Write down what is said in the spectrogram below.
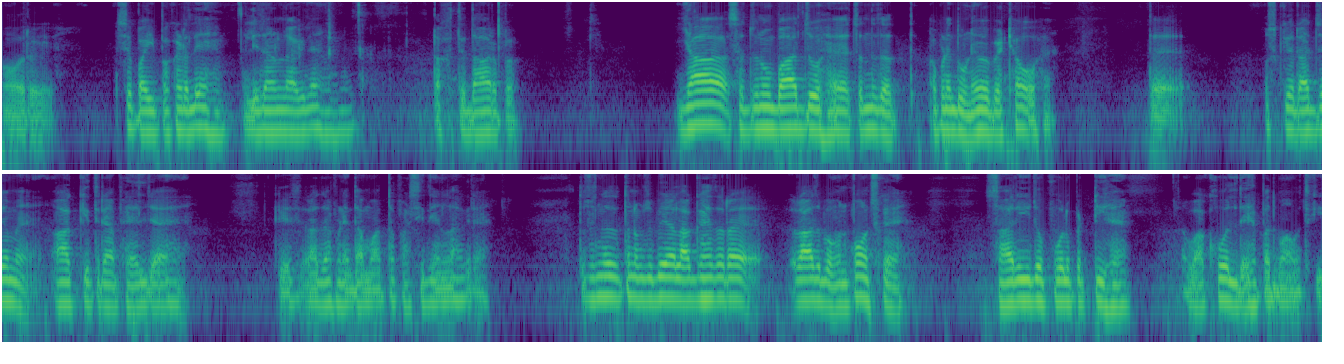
और सिपाही पकड़ ले हैं, ले जाने लग जाए तख्तेदार पर। या सज्जनों बाद जो है, चंद्रदत्त अपने धुने में बैठा हुआ है। तो उसके राज्य में आग की तरह फैल जाए है, कि राजा अपने दामाद तो फांसी देने लग रहा है। तो चंद्रदत्त ने जब बेरा लग गए तो राजभवन पहुँच गए। सारी जो पोल पट्टी है, वह खोल दे है पद्मावत की।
